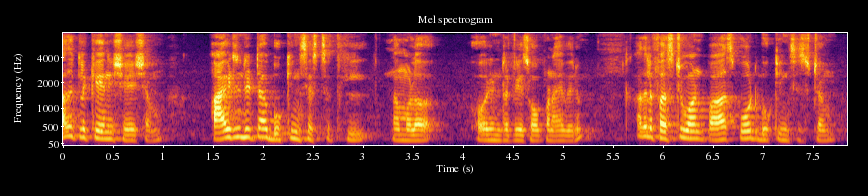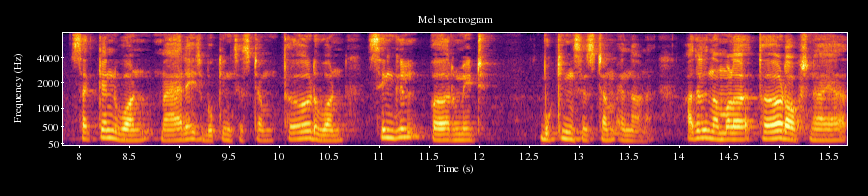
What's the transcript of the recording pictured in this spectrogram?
അത് ക്ലിക്ക് ചെയ്തതിന് ശേഷം ഐഡന്റിറ്റ ബുക്കിംഗ് സിസ്റ്റത്തിൽ നമ്മൾ ഒരു ഇന്റർഫേസ് ഓപ്പൺ ആയി വരും. അതിൽ first one passport booking system second one marriage booking system third one single permit booking system എന്നാണ്. അതിൽ നമ്മൾ തേർഡ് ഓപ്ഷനായ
